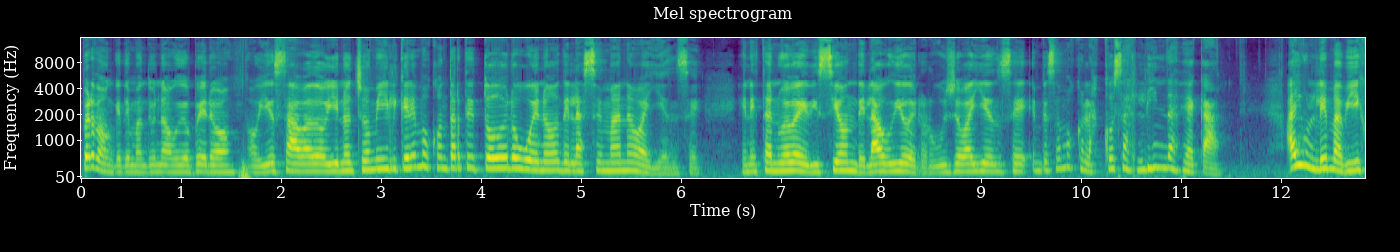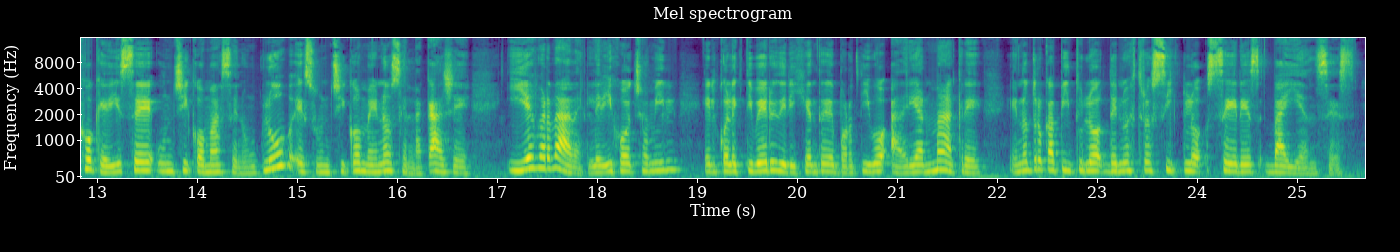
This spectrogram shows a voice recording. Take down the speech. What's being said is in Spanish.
Perdón que te mandé un audio, pero hoy es sábado y en 8000 queremos contarte todo lo bueno de la Semana Bayense. En esta nueva edición del audio del Orgullo Bayense empezamos con las cosas lindas de acá. Hay un lema viejo que dice un chico más en un club es un chico menos en la calle. Y es verdad, le dijo 8000 el colectivero y dirigente deportivo Adrián Macre en otro capítulo de nuestro ciclo Seres Bayenses.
